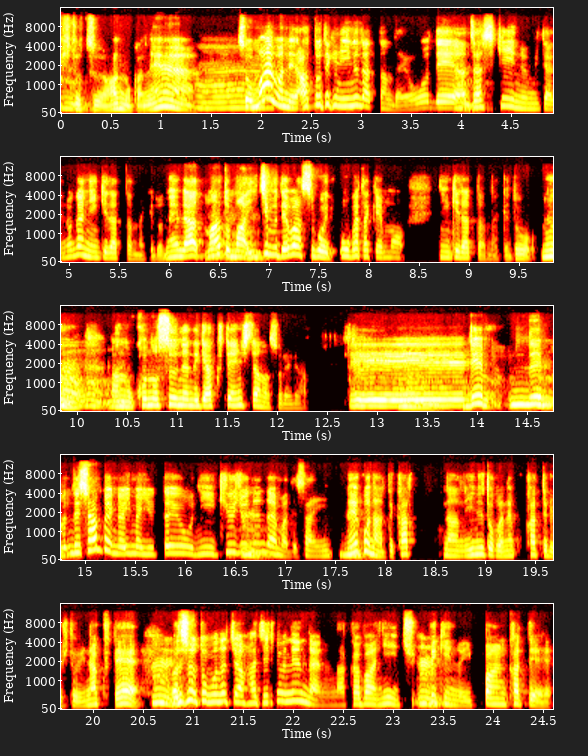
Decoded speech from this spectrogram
一つあんのかね。うんそう前はね圧倒的に犬だったんだよ。で、うん。座敷犬みたいのが人気だったんだけどね。でああとまあうんうんうん一部ではすごい大型犬も人気だったんだけど、あのこの数年で逆転したのそれが。うん。でで,、うん。でシャンペンが今言ったように90年代までさ、ん。猫なんて飼っなん犬とか猫飼ってる人いなくて、うん。私の友達は80年代の半ばにうん。北京の一般家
